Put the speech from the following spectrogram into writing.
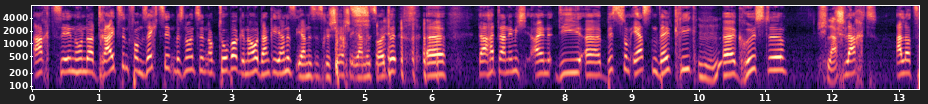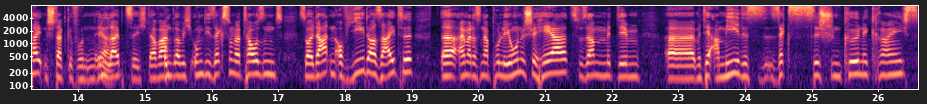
1813 vom 16. bis 19. Oktober, genau, danke Janis. Janis ist Recherche, Janis heute. äh, da hat da nämlich eine, die äh, bis zum Ersten Weltkrieg Mhm. äh, größte Schlacht. Schlacht aller Zeiten stattgefunden in Ja. Leipzig. Da waren, glaube ich, um die 600.000 Soldaten auf jeder Seite. Äh, einmal das napoleonische Heer zusammen mit dem äh, mit der Armee des sächsischen Königreichs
